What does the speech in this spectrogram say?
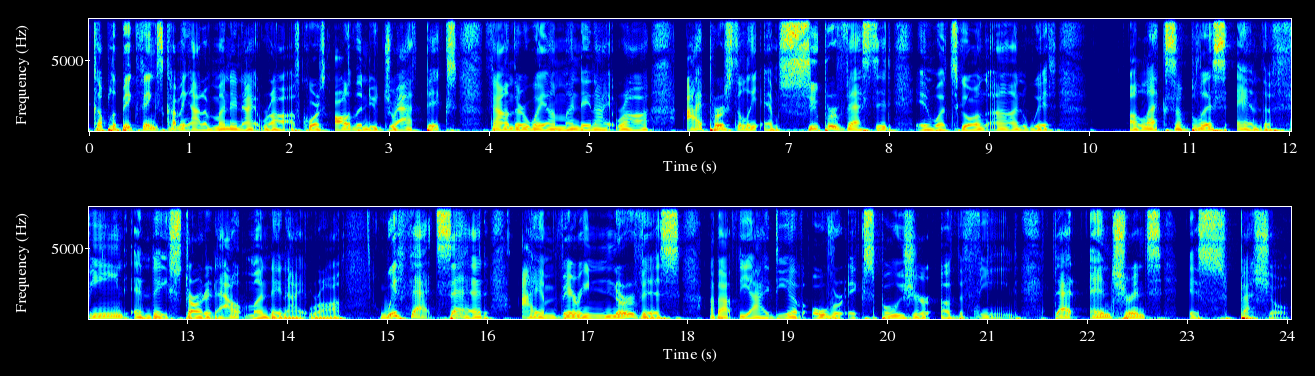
couple of big things coming out of Monday Night Raw. Of course, all of the new draft picks found their way on Monday Night Raw. I personally am super vested in what's going on with Alexa Bliss and The Fiend, and they started out Monday Night Raw. With that said, I am very nervous about the idea of overexposure of The Fiend. That entrance is special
